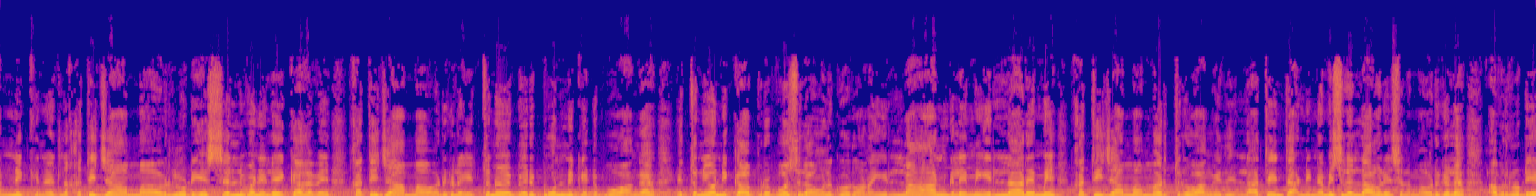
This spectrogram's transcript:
அன்னைக்கு நேரத்தில் ஹத்திஜா அம்மா அவர்களுடைய செல்வ நிலைக்காகவே ஹத்திஜா அம்மா அவர்களை எத்தனையோ பேர் பொண்ணு கேட்டு போவாங்க. எத்தனையோ நிக்கா ப்ரப்போசல் அவங்களுக்கு வரும். ஆனால் எல்லா ஆண்களையுமே எல்லாரையுமே ஹத்திஜா அம்மா மறுத்துருவாங்க. இது எல்லாத்தையும் தாண்டி நபி ஸல்லல்லாஹு அவர்களை அவர்களுடைய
